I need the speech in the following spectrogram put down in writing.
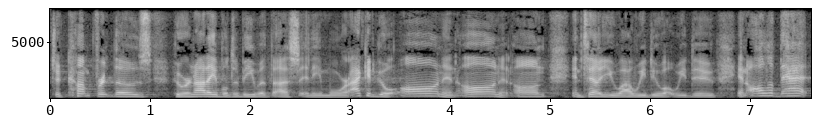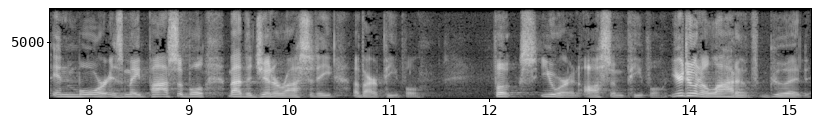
to comfort those who are not able to be with us anymore. I could go on and on and on and tell you why we do what we do. And all of that and more is made possible by the generosity of our people. Folks, you are an awesome people. You're doing a lot of good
